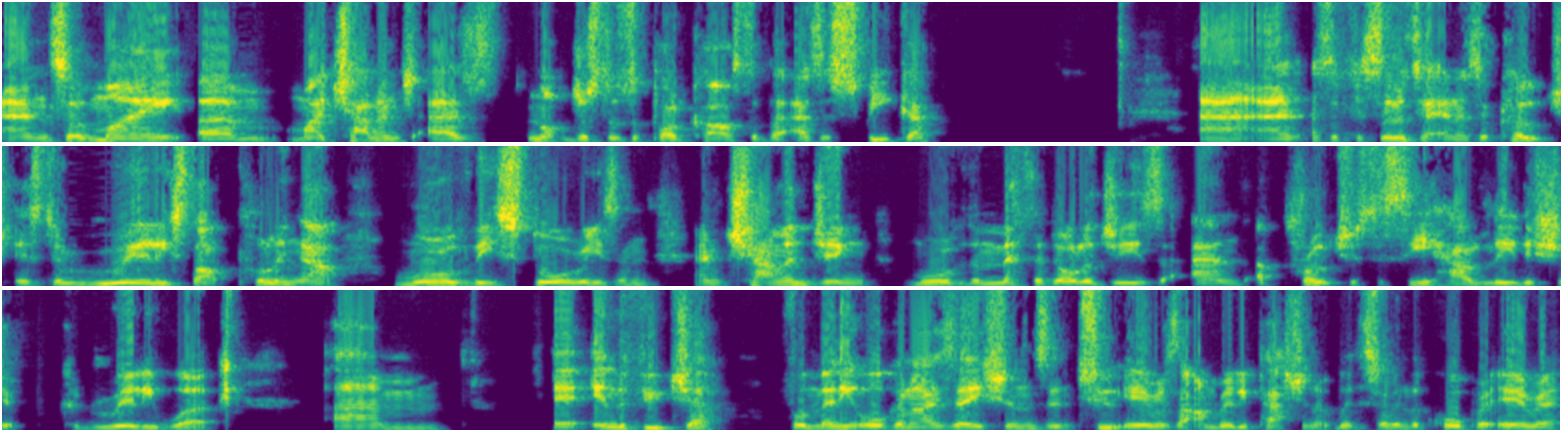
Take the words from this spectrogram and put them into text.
And so my um, my challenge, as not just as a podcaster but as a speaker, uh, and as a facilitator and as a coach, is to really start pulling out more of these stories and and challenging more of the methodologies and approaches to see how leadership could really work um, in the future for many organizations in two areas that I'm really passionate with. So in the corporate area,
